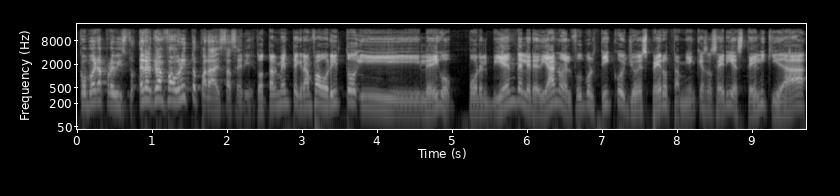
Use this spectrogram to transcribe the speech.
como era previsto. Era el gran favorito para esta serie. Totalmente gran favorito y le digo, por el bien del Herediano, del fútbol tico, yo espero también que esa serie esté liquidada,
